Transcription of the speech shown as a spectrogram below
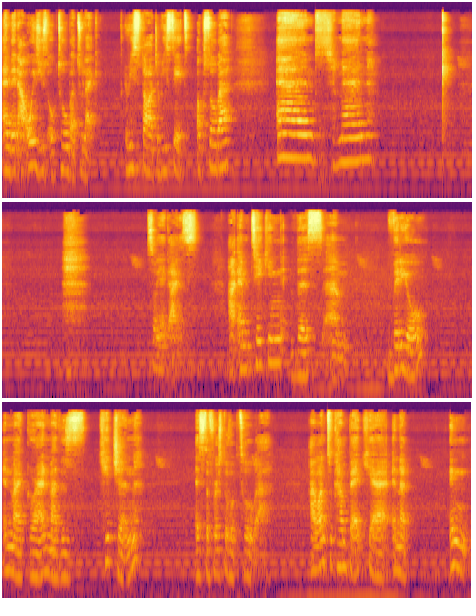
And then i always use october to like restart, reset October. And man, so yeah guys, I am taking this um, video in my grandmother's kitchen. It's the 1st of October. I want to come back here in, a, in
